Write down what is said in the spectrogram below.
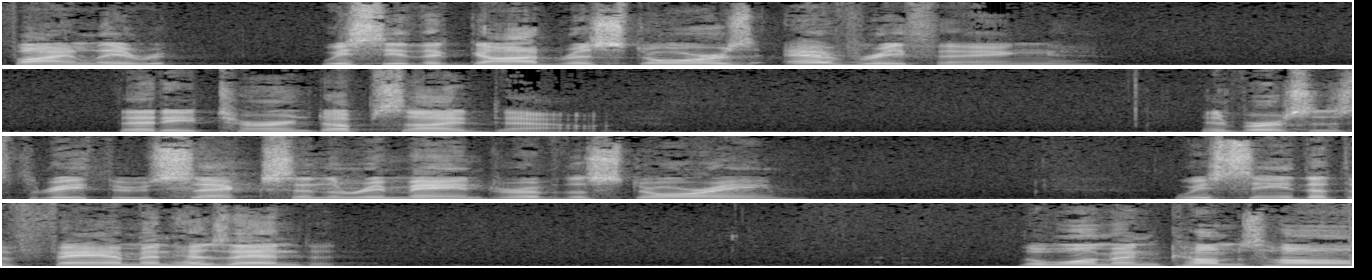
Finally, we see that God restores everything that he turned upside down. In verses 3 through 6 and the remainder of the story, we see that the famine has ended. The woman comes home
